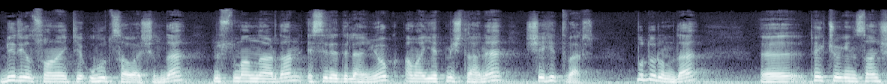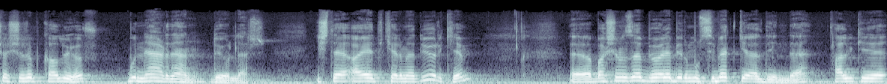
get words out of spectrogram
Bir yıl sonraki Uhud Savaşı'nda Müslümanlardan esir edilen yok ama 70 tane şehit var. Bu durumda e, pek çok insan şaşırıp kalıyor. Bu nereden diyorlar. İşte ayet-i kerime diyor ki e, başınıza böyle bir musibet geldiğinde halbuki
